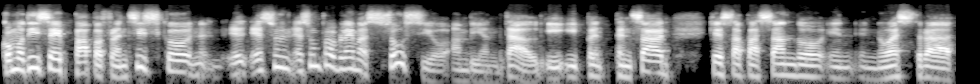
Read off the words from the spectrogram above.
como dice Papa Francisco, e- es un, es un problema socioambiental y, y pen- pensar qué está pasando en, en nuestra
